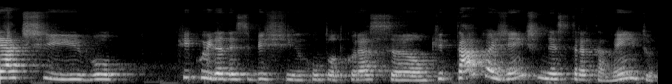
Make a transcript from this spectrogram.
é ativo, que cuida desse bichinho com todo o coração, que está com a gente nesse tratamento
